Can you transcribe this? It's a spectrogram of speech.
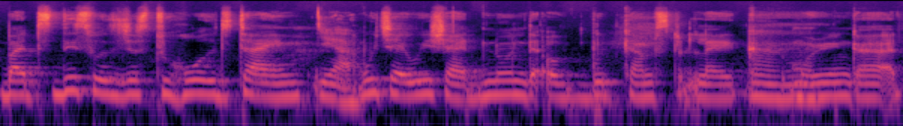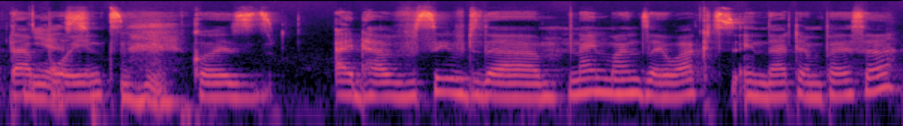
But this was just to hold time. Yeah. Which I wish I had known the, of boot camps like mm-hmm. Moringa at that Yes. point. Mm-hmm. Because I'd have saved the nine months I worked in that M-Pesa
